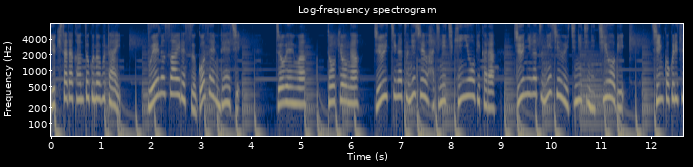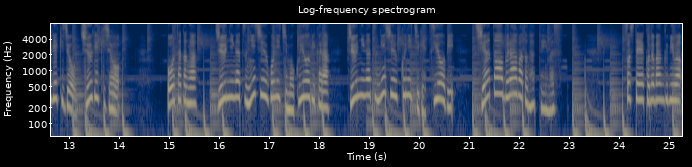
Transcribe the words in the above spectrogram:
雪貞監督の舞台ブエノスアイレス午前0時。上演は東京が11月28日金曜日から12月21日日曜日。新国立劇場中劇場。大阪が12月25日木曜日から12月29日月曜日。シアターブラーバとなっています。そしてこの番組は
